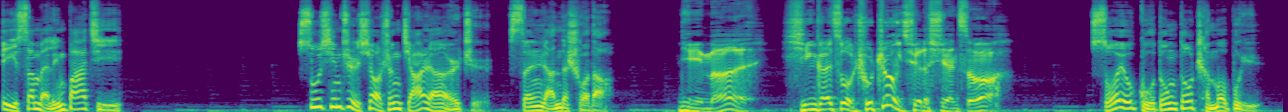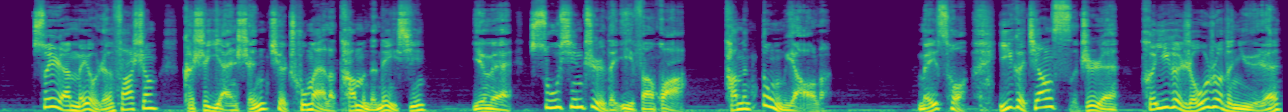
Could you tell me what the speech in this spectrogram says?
第三百零八集，苏新志笑声戛然而止，森然的说道：“你们应该做出正确的选择。”所有股东都沉默不语，虽然没有人发声，可是眼神却出卖了他们的内心，因为苏新志的一番话，他们动摇了。没错，一个将死之人和一个柔弱的女人，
